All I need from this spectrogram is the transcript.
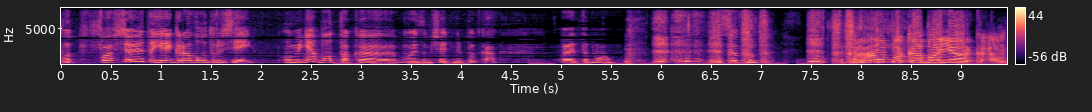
Вот во все это я играла у друзей. У меня был только мой замечательный ПК. Поэтому... Тут- Группа Кабаярка.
